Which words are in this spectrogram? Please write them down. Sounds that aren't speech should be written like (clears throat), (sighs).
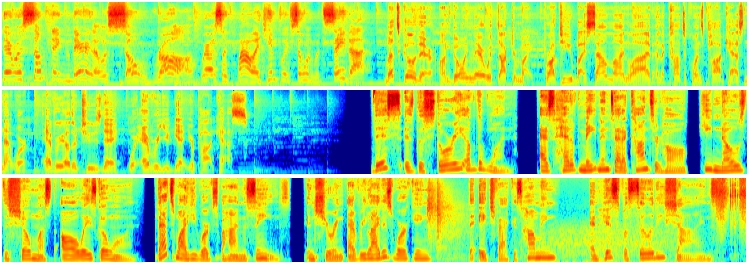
There was something there that was so raw where I was like, wow, I can't believe someone would say that. Let's go there on Going There with Dr. Mike, brought to you by SoundMind Live and the Consequence Podcast Network every other Tuesday, wherever you get your podcasts. This is the story of the one. As head of maintenance at a concert hall, he knows the show must always go on. That's why he works behind the scenes, ensuring every light is working, the HVAC is humming, and his facility shines.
